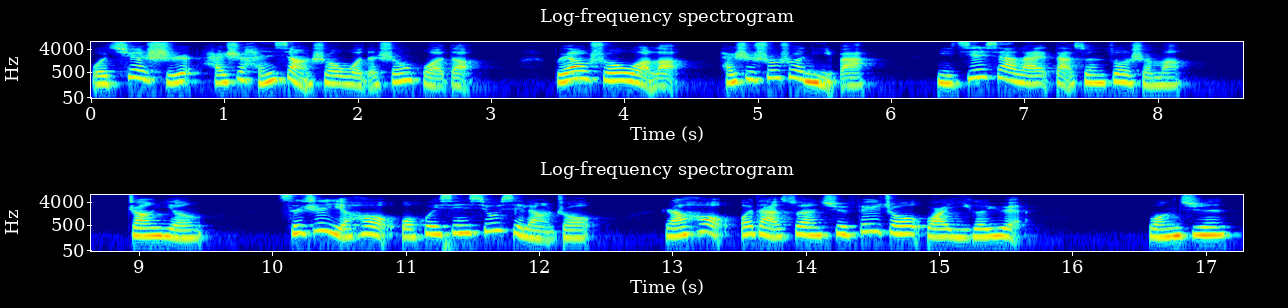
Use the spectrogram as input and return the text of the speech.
我确实还是很享受我的生活的，不要说我了，还是说说你吧。你接下来打算做什么？张莹，辞职以后我会先休息两周，然后我打算去非洲玩一个月。王军，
